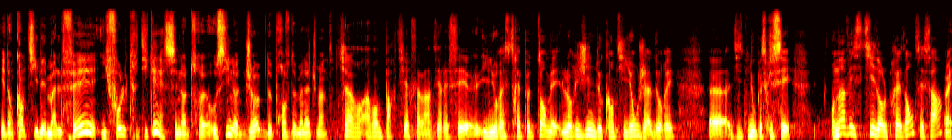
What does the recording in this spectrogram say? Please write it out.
Et donc, quand il est mal fait, il faut le critiquer. C'est notre, aussi notre job de prof de management. Tiens, avant, de partir, ça va intéresser. Euh, il nous reste très peu de temps, mais l'origine de Cantillon, j'ai adoré. Euh, dites-nous, parce que c'est. On investit dans le présent, c'est ça? Oui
